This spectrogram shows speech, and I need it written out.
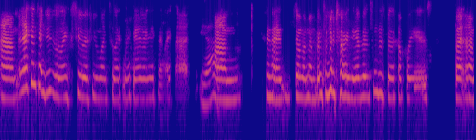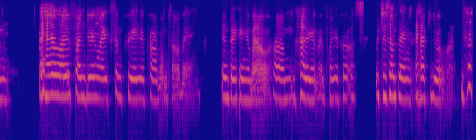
Um, and I can send you the link too if you want to like link it or anything like that. yeah. Um, because I don't remember the majority of it since it's been a couple of years. But um, I had a lot of fun doing like some creative problem solving and thinking about um, how to get my point across, which is something I have to do a lot.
